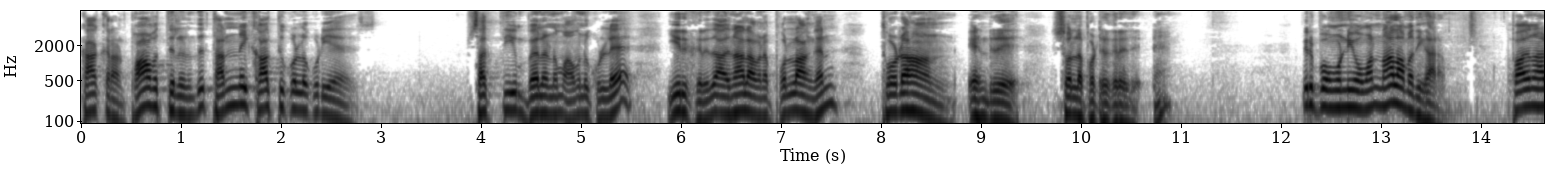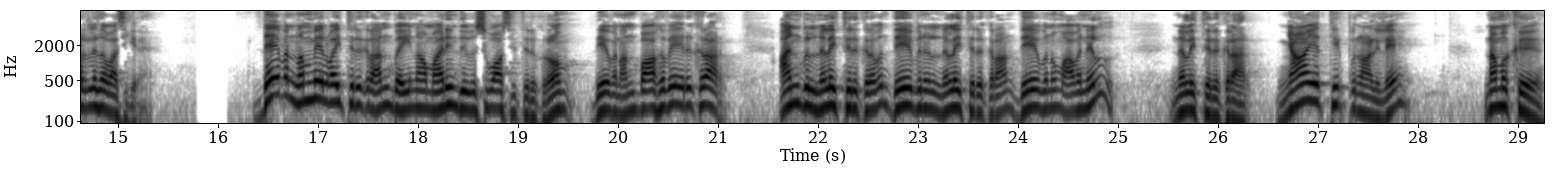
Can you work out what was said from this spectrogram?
காக்கிறான். பாவத்திலிருந்து தன்னை காத்துக்கொள்ளக்கூடிய சக்தியும் பலனும் அவனுக்குள்ளே இருக்கிறது. அதனால் அவனை பொல்லாங்கன் தொடான் என்று சொல்லப்பட்டிருக்கிறது. திருப்பம் ஒன்னியோவான் நாலாம் அதிகாரம். பதினாறுலேருந்து இதை வாசிக்கிறேன். தேவன் நம்மேல் வைத்திருக்கிற அன்பை நாம் அறிந்து விசுவாசித்திருக்கிறோம். தேவன் அன்பாகவே இருக்கிறார். அன்பில் நிலைத்திருக்கிறவன் தேவனில் நிலைத்திருக்கிறான். தேவனும் அவனில் நிலைத்திருக்கிறார். நியாய தீர்ப்பு நாளிலே நமக்கு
